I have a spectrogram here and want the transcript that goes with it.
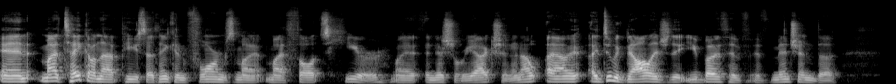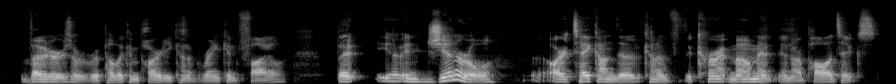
And my take on that piece, I think, informs my my thoughts here, my initial reaction. And I, I, I do acknowledge that you both have, have mentioned the voters or Republican Party kind of rank and file. But you know, in general, our take on the kind of the current moment in our politics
